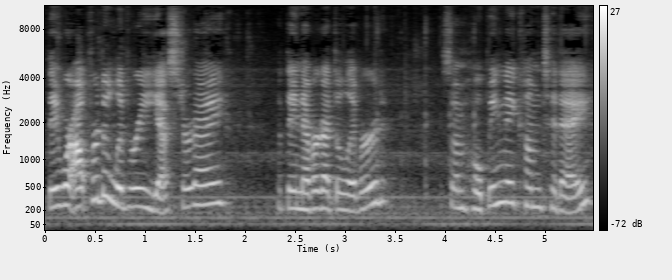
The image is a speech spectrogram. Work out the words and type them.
They were out for delivery yesterday, but they never got delivered. So I'm hoping they come today.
